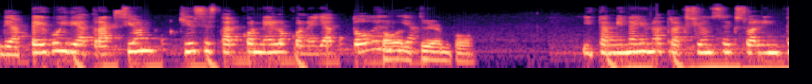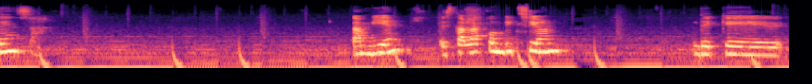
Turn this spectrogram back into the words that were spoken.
De apego y de atracción. Quieres estar con él o con ella todo el todo día. el tiempo. Y también hay una atracción sexual intensa. También está la convicción de que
